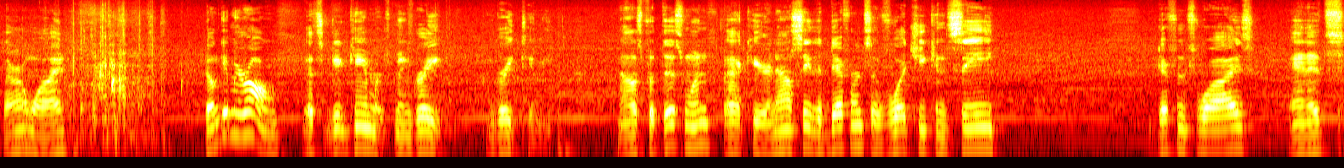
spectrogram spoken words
Clear on wide. Don't get me wrong, that's a good camera. It's been great. Great to me. Now let's put this one back here. Now see the difference of what you can see difference wise and it's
